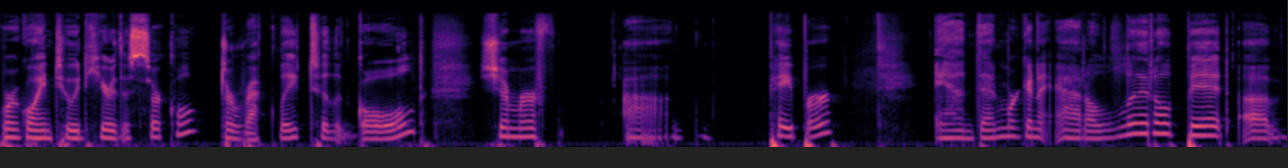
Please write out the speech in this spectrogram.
we're going to adhere the circle directly to the gold shimmer uh, paper and then we're going to add a little bit of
